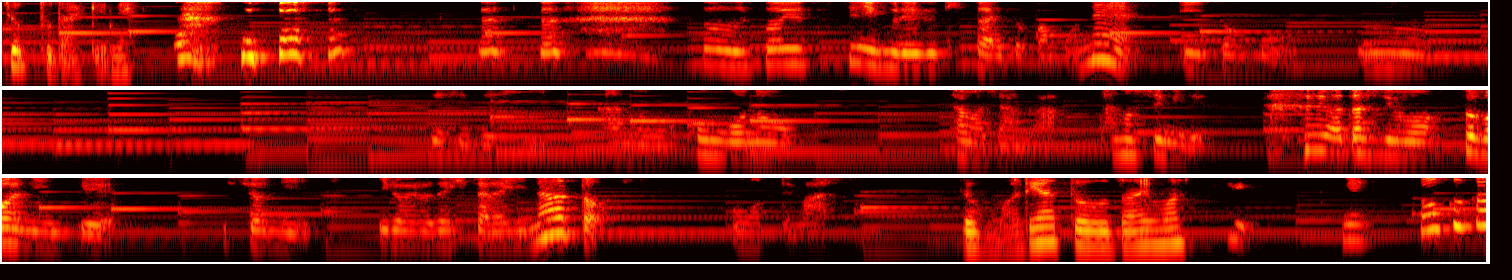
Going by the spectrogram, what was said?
ちょっとだけね。うんそういう土に触れる機会とかもねいいと思う。うん。ぜひぜひあの今後のたまちゃんが楽しみです。私もそばにいて一緒にいろいろできたらいいなと思ってます。どうもありがとうございます。ね、トークカ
